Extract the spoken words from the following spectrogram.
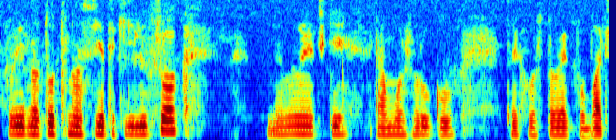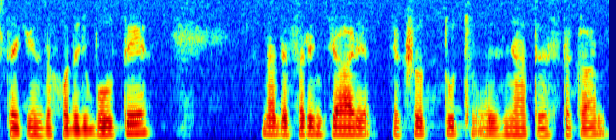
Відповідно, тут у нас є такий лючок невеличкий, там можна руку, той хвостовик побачити, як він заходить в болти на диференціалі. Якщо тут зняти стакан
